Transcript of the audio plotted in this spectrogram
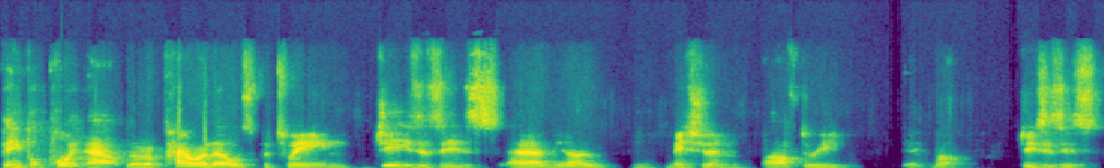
People point out there are parallels between Jesus's, um, you know, mission after he, well, Jesus's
